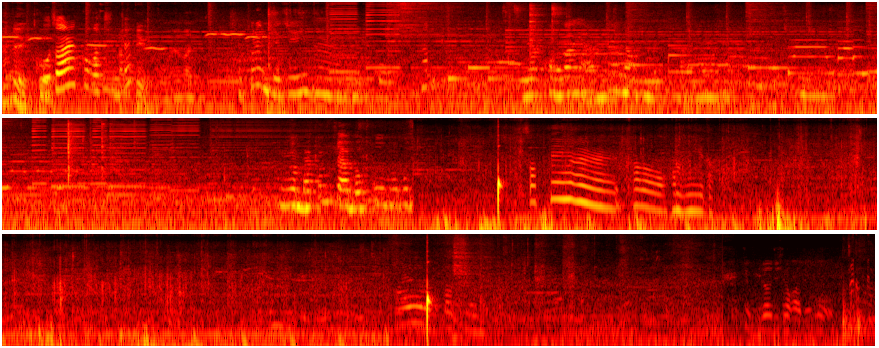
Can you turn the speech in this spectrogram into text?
해도 있고. 모자랄 것 같은데? 있고 해가지고. 끓이면 되지. 그냥 건강에 안전하 고 이거 백금살 먹고 보고 서핑을 타러 갑니다. 가만히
